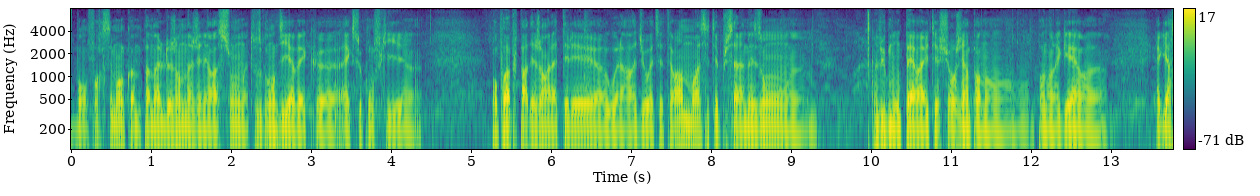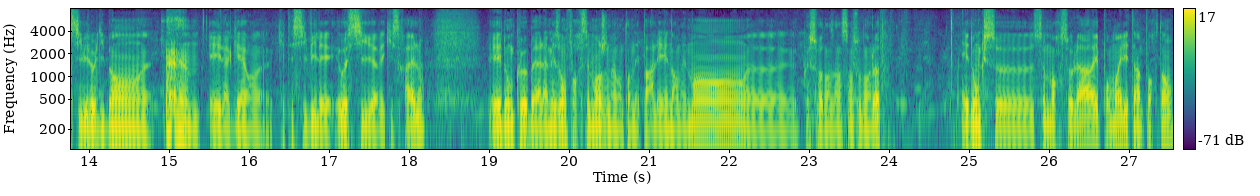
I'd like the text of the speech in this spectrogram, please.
bon, forcément, comme pas mal de gens de ma génération, on a tous grandi avec, avec ce conflit. Bon, pour la plupart des gens à la télé ou à la radio, etc. Moi, c'était plus à la maison, vu que mon père a été chirurgien pendant, pendant la guerre, la guerre civile au Liban euh, et la guerre euh, qui était civile et, aussi avec Israël. Et donc, euh, bah, à la maison, forcément, j'en entendais parler énormément, que ce soit dans un sens ou dans l'autre. Et donc, ce, ce morceau-là, et pour moi, il était important.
